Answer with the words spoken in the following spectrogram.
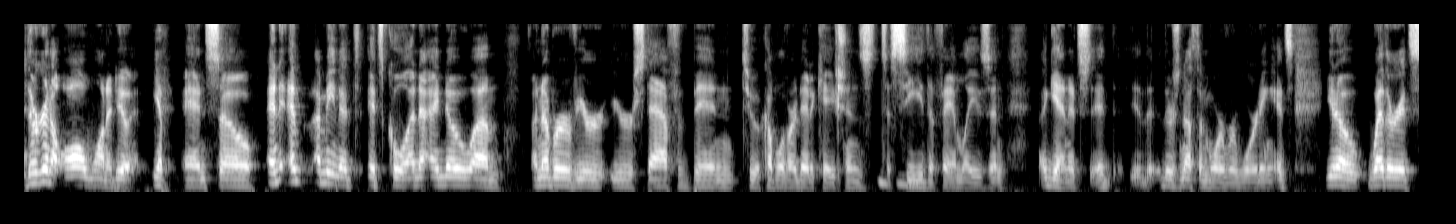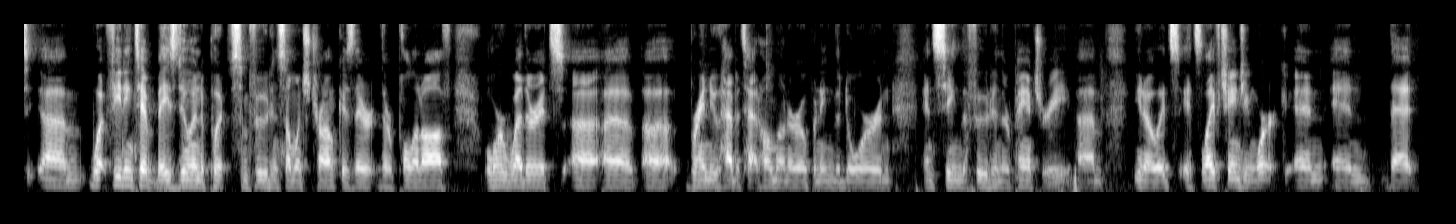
they're going to all want to do it. Yep. And so, and, and I mean, it's it's cool. And I know um, a number of your your staff have been to a couple of our dedications to see the families. And again, it's it, it- there's nothing more rewarding. It's you know whether it's um, what Feeding Tampa Bay is doing to put some food in someone's trunk as they're they're pulling off, or whether it's a, a, a brand new Habitat homeowner opening the door and and seeing the food in their pantry. Um, you know, it's it's life changing work, and and that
